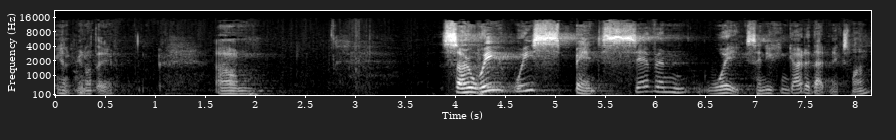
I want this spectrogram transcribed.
You're you're not there. Um, so we, we spent seven weeks, and you can go to that next one,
